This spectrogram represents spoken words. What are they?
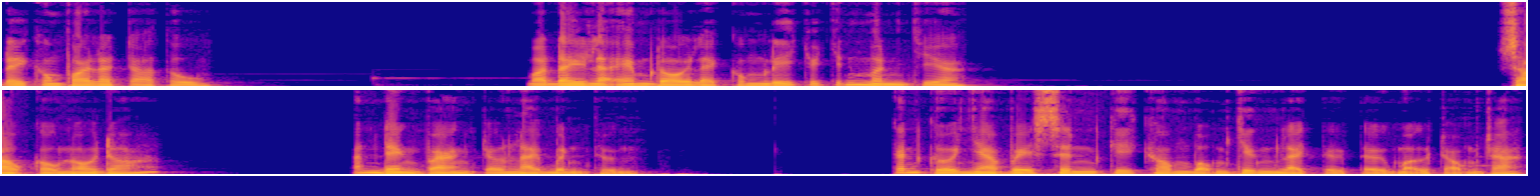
Đây không phải là trả thù. Mà đây là em đòi lại công lý cho chính mình chị à. Sau câu nói đó, Ánh đèn vàng trở lại bình thường. Cánh cửa nhà vệ sinh khi không bỗng dưng lại từ từ mở rộng ra.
